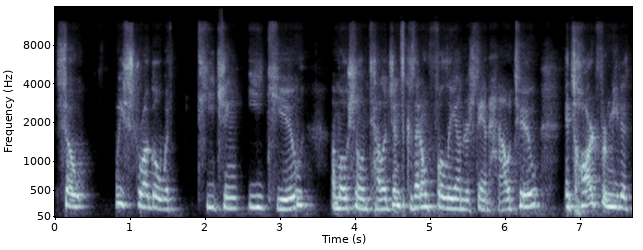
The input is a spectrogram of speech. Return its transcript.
So, we struggle with teaching EQ, emotional intelligence, because I don't fully understand how to. It's hard for me to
